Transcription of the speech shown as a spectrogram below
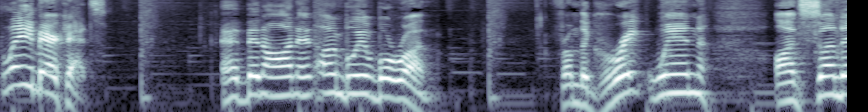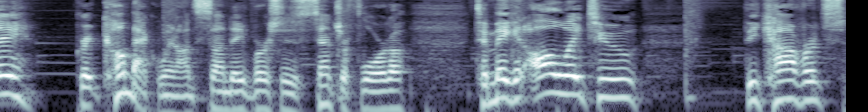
Lady Bearcats have been on an unbelievable run. From the great win on Sunday, great comeback win on Sunday versus Central Florida, to make it all the way to the conference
